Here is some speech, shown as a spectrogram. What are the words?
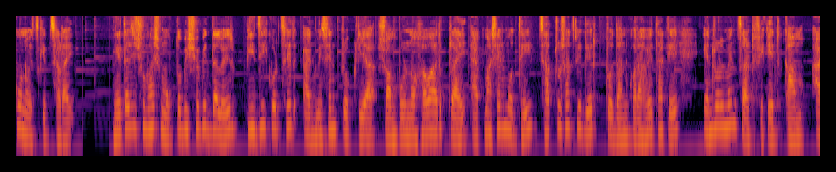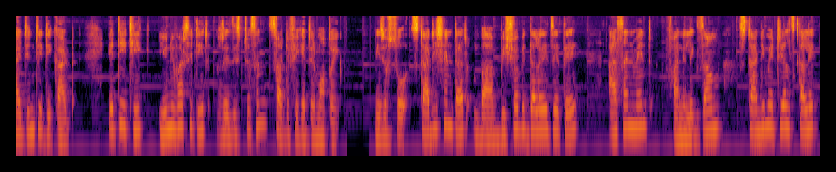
কোনো স্কিপ ছাড়াই। নেতাজি সুভাষ মুক্ত বিশ্ববিদ্যালয়ের পিজি কোর্সের অ্যাডমিশন প্রক্রিয়া সম্পূর্ণ হওয়ার প্রায় এক মাসের মধ্যেই ছাত্রছাত্রীদের প্রদান করা হয়ে থাকে enrolment certificate cum identity card এটি ঠিক ইউনিভার্সিটির রেজিস্ট্রেশন সার্টিফিকেটের মতোই। নিজস্ব স্টাডি সেন্টার বা বিশ্ববিদ্যালয়ে যেতে assignment final exam study materials collect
